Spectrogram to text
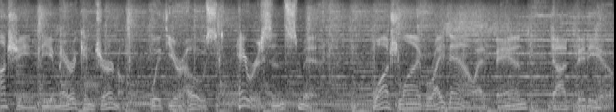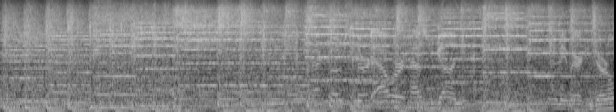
Watching The American Journal with your host, Harrison Smith. Watch live right now at banned.video. Back, folks. Third hour has begun on The American Journal.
